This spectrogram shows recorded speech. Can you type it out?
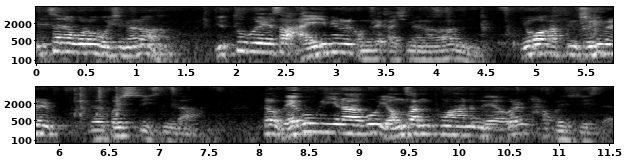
1차적으로 보시면은 유튜브에서 아이밍을 검색하시면은 이와 같은 그림을 어, 보실 수 있습니다. 그럼 외국인하고 영상 통화하는 내역을 바로 보실 수 있어요.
